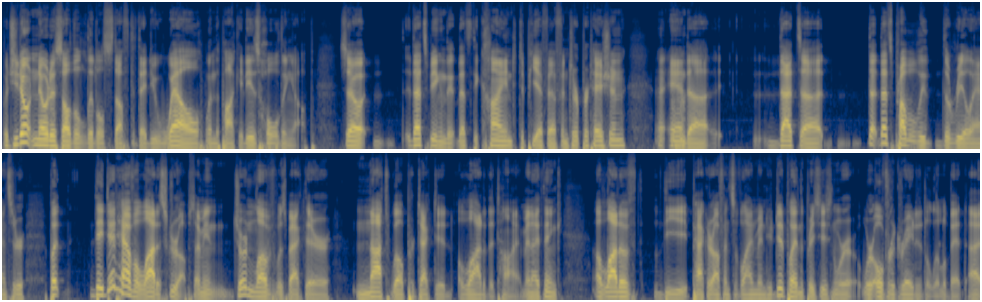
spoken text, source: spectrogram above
but you don't notice all the little stuff that they do well when the pocket is holding up. So that's being the that's the kind to PFF interpretation, and uh, that uh, that that's probably the real answer. But they did have a lot of screw ups. I mean, Jordan Love was back there not well protected a lot of the time, and I think a lot of the Packer offensive linemen who did play in the preseason were were overgraded a little bit. I,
